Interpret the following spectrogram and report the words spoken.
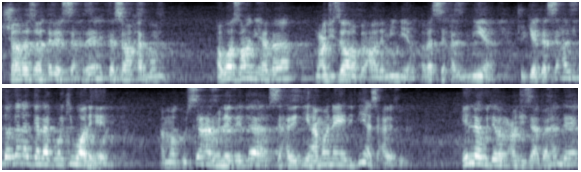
شارزاتر السحر كساحر بون. أوا ظاني أبا معجزة رب العالمين أبا السحر نية چونك هكا السحر بيدا قلق قلق وكي والهد أما كو سحر ولا بيتا السحر دي هما نهلي دي سحرتو إلا قلت أبا معجزة برهنده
